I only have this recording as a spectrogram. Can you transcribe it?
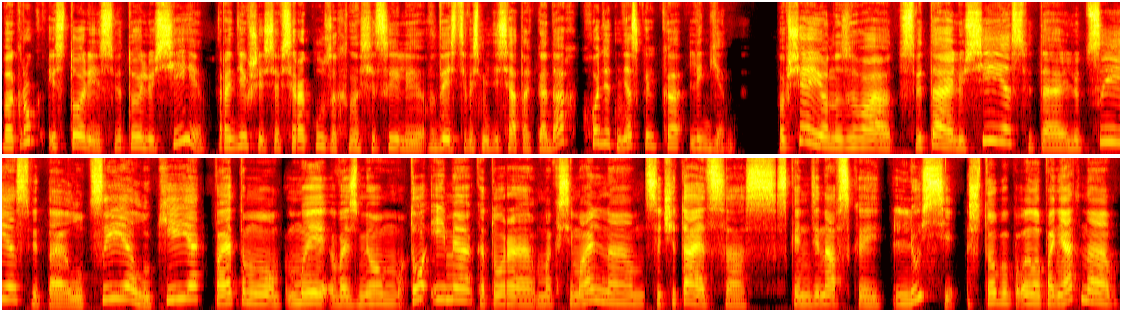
Вокруг истории святой Люсии, родившейся в Сиракузах на Сицилии в 280-х годах, ходит несколько легенд. Вообще ее называют Святая Люсия, Святая Люция, Святая Луция, Лукия, поэтому мы возьмем то имя, которое максимально сочетается с скандинавской Люси, чтобы было понятно,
